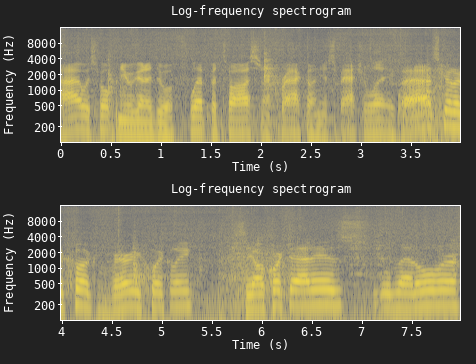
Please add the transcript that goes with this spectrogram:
I was hoping you were going to do a flip, a toss, and a crack on your spatula egg. That's gonna cook very quickly. See how quick that is? Move that over.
